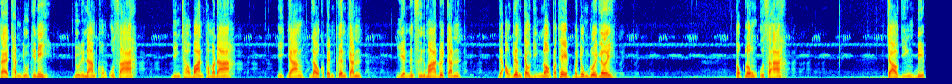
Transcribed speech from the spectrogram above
แต่ฉันอยู่ที่นี่อยู่ในนามของอุสาหญิงชาวบ้านธรรมดา อีกอย่างเราก็เป็นเพื่อนกันเรียนหนังสือมาด้วยกัน อย่าเอาเรื่องเจ้าหญิงนอกประเทศมายุ่งด้วยเลย ตกลงอุสาเจ้าหญิงบีบ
